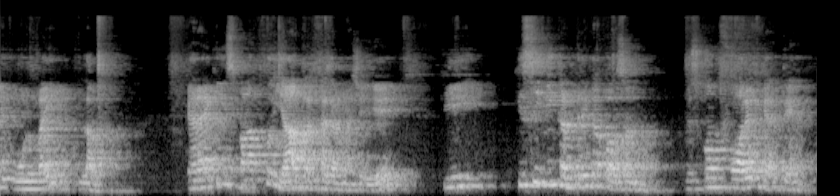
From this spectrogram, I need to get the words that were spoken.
be owned by love. कह रहा है कि इस बात को याद रखा जाना चाहिए कि किसी भी कंट्री का पर्सन हो, जिसको हम फॉरेन कहते हैं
